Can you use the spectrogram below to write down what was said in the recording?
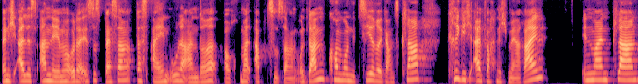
wenn ich alles annehme oder ist es besser, das ein oder andere auch mal abzusagen? Und dann kommuniziere ganz klar, kriege ich einfach nicht mehr rein in meinen Plan,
